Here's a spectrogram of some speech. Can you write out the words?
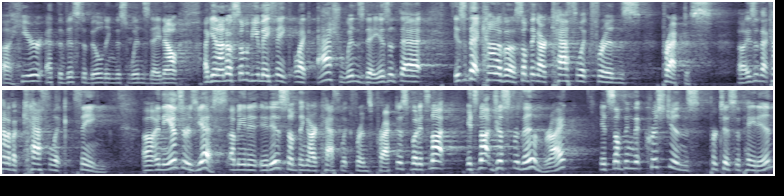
uh, here at the Vista building this Wednesday. Now, again, I know some of you may think, like, Ash Wednesday, isn't that, isn't that kind of a, something our Catholic friends practice? Uh, isn't that kind of a Catholic thing? Uh, and the answer is yes. I mean, it, it is something our Catholic friends practice, but it's not, it's not just for them, right? It's something that Christians participate in.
